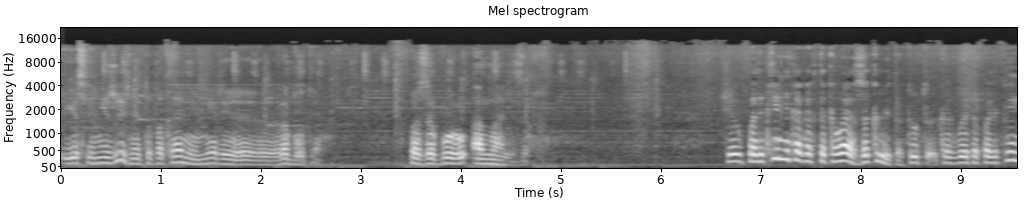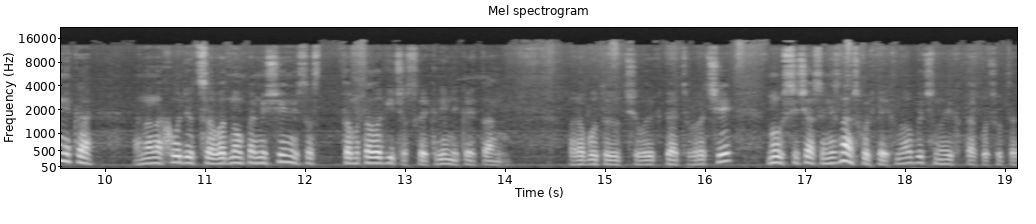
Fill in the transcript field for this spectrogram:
если не жизни, то, по крайней мере, э, работы по забору анализов. Поликлиника как таковая закрыта. Тут как бы эта поликлиника, она находится в одном помещении со стоматологической клиникой. Там работают человек пять врачей. Ну, сейчас я не знаю, сколько их, но обычно их так вот что-то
